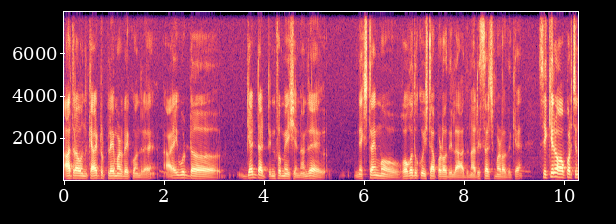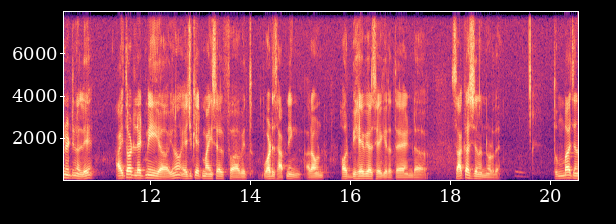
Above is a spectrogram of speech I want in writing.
ಆ ಥರ ಒಂದು ಕ್ಯಾರೆಕ್ಟರ್ ಪ್ಲೇ ಮಾಡಬೇಕು ಅಂದರೆ I would get that information ಅಂದರೆ ನೆಕ್ಸ್ಟ್ ಟೈಮು ಹೋಗೋದಕ್ಕೂ ಇಷ್ಟಪಡೋದಿಲ್ಲ ಅದನ್ನು ರಿಸರ್ಚ್ ಮಾಡೋದಕ್ಕೆ. ಸಿಕ್ಕಿರೋ ಆಪರ್ಚುನಿಟಿನಲ್ಲಿ I thought let me you know educate myself with what is happening around ಅವ್ರ ಬಿಹೇವಿಯರ್ಸ್ ಹೇಗಿರುತ್ತೆ ಆ್ಯಂಡ್ ಸಾಕಷ್ಟು ಜನ ನೋಡಿದೆ. ತುಂಬ ಜನ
